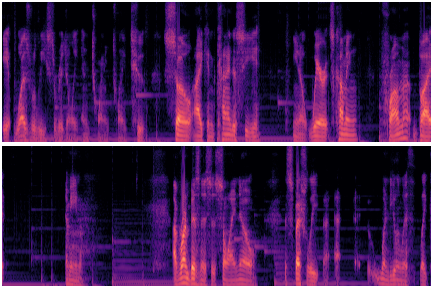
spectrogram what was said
It was released originally in 2022. So I can kind of see, you know, where it's coming from. But I mean, I've run businesses, so I know, especially uh, uh when dealing with like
